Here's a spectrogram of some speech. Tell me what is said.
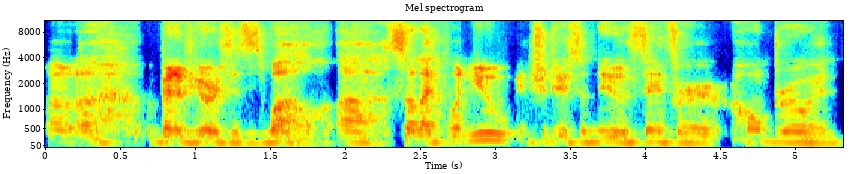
uh, a bit of yours is as well. Uh, so, like when you introduce a new thing for homebrewing,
